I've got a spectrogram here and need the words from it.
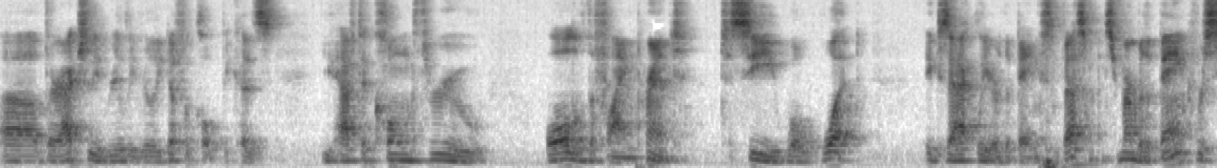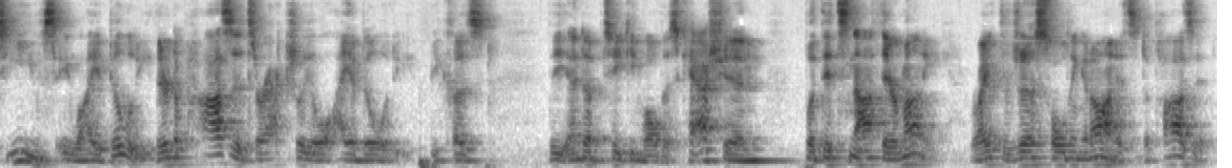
uh, they're actually really, really difficult because you have to comb through all of the fine print to see well what exactly are the bank's investments. Remember, the bank receives a liability. Their deposits are actually a liability because they end up taking all this cash in, but it's not their money, right? They're just holding it on. It's a deposit.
